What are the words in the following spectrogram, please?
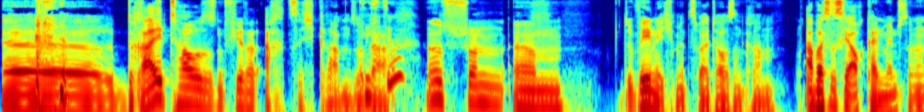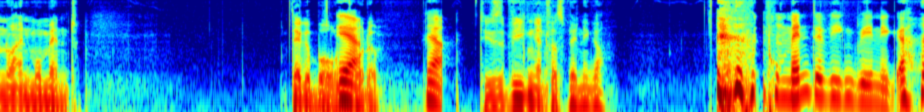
äh, 3480 Gramm sogar. Siehst du? Das ist schon ähm, wenig mit 2000 Gramm. Aber es ist ja auch kein Mensch, sondern nur ein Moment, der geboren Ja. wurde. Ja. Diese wiegen etwas weniger. Momente wiegen weniger.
